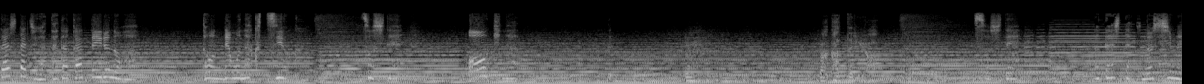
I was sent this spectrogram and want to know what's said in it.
私たちが戦っているのはとんでもなく強くそして大きな分かってるよ。そして私たちの使命。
